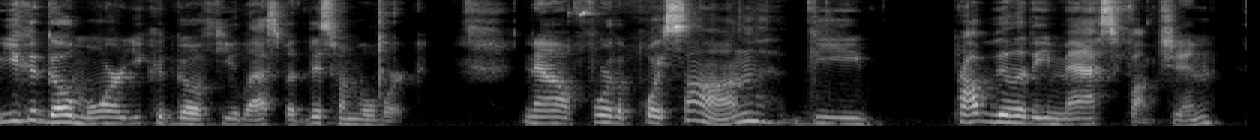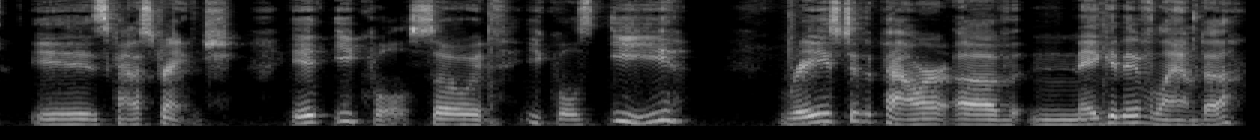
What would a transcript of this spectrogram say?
You could go more, you could go a few less, but this one will work. Now, for the Poisson, the probability mass function is kind of strange. It equals, so it equals e raised to the power of negative lambda,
